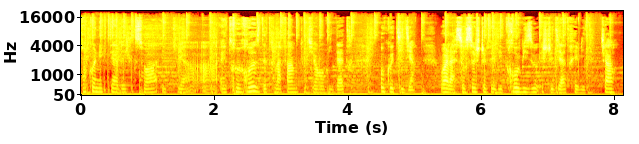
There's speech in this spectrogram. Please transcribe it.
reconnecter avec soi et puis à être heureuse d'être la femme que tu as envie d'être au quotidien. Voilà, sur ce, je te fais des gros bisous et je te dis à très vite. Ciao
